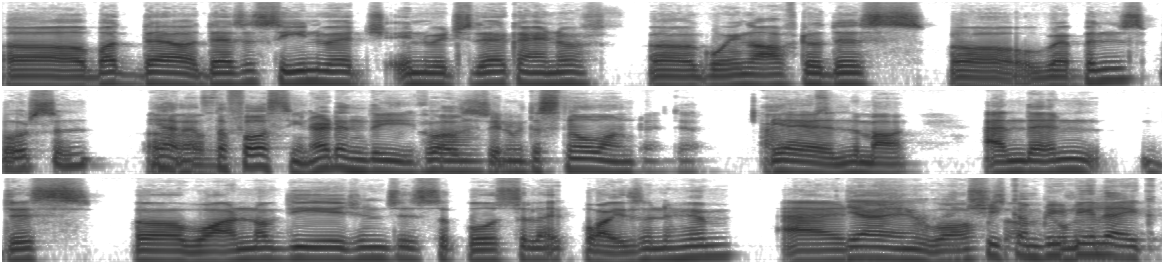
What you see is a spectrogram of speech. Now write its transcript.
Uh, but there there's a scene which in which they're kind of uh, going after this uh, weapons person. Yeah, that's the first scene, right? In the first mountain scene. with the snow mountain. Yeah. yeah in the mountain. And then this uh, one of the agents is supposed to like poison him, and Yeah, she yeah. And she completely like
